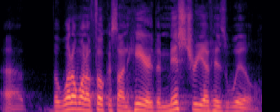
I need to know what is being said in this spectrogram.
Uh, but what I want to focus on here, the mystery of his will.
